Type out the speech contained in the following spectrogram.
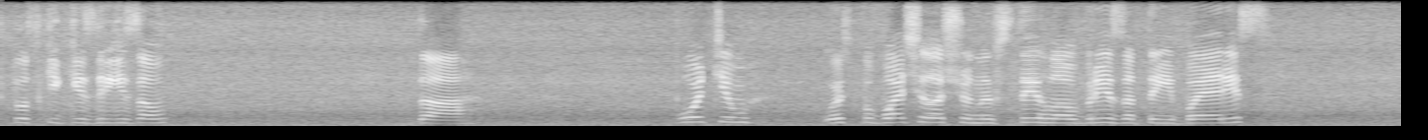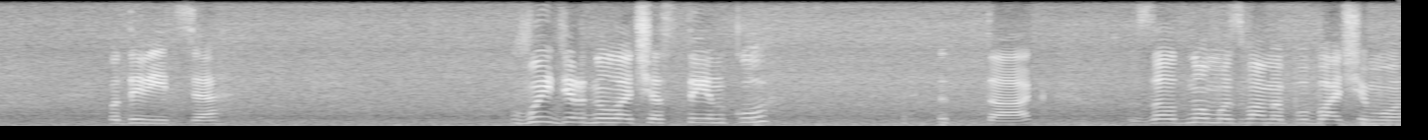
хто скільки зрізав. Да. Потім ось побачила, що не встигла обрізати і беріс. Подивіться. Видірнула частинку. Так. Заодно ми з вами побачимо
